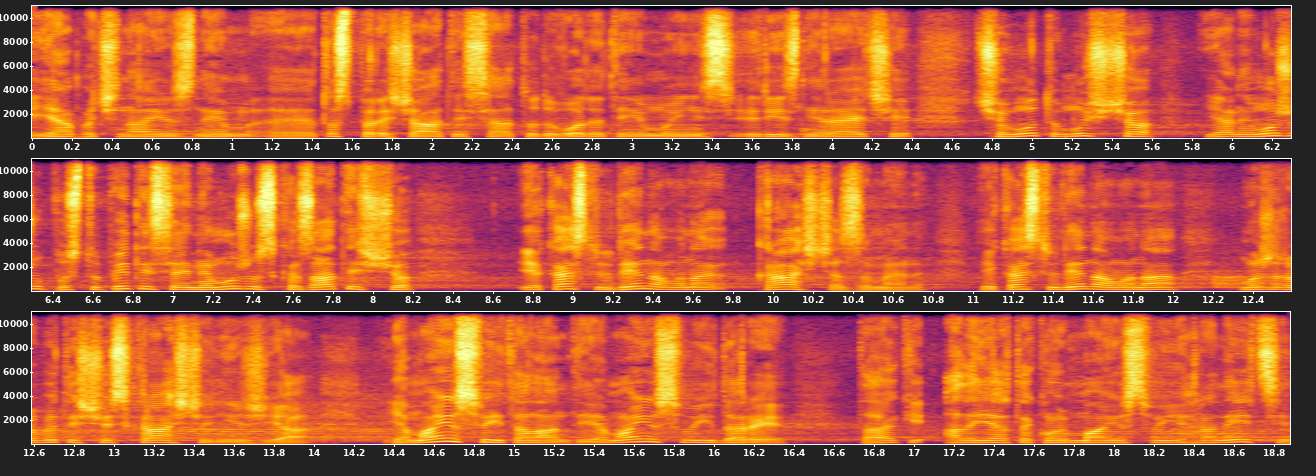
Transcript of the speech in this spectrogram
я починаю з ним е, то сперечатися, то доводити йому різні речі. Чому? Тому що я не можу поступитися і не можу сказати, що якась людина вона краща за мене. Якась людина вона може робити щось краще, ніж я. Я маю свої таланти, я маю свої дари, так? але я також маю свої границі,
